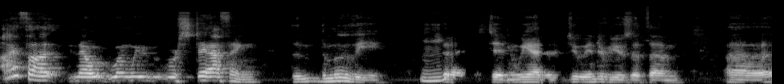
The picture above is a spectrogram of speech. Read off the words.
I thought you know when we were staffing the the movie Mhm. that I did, and we had to do interviews with um, uh,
